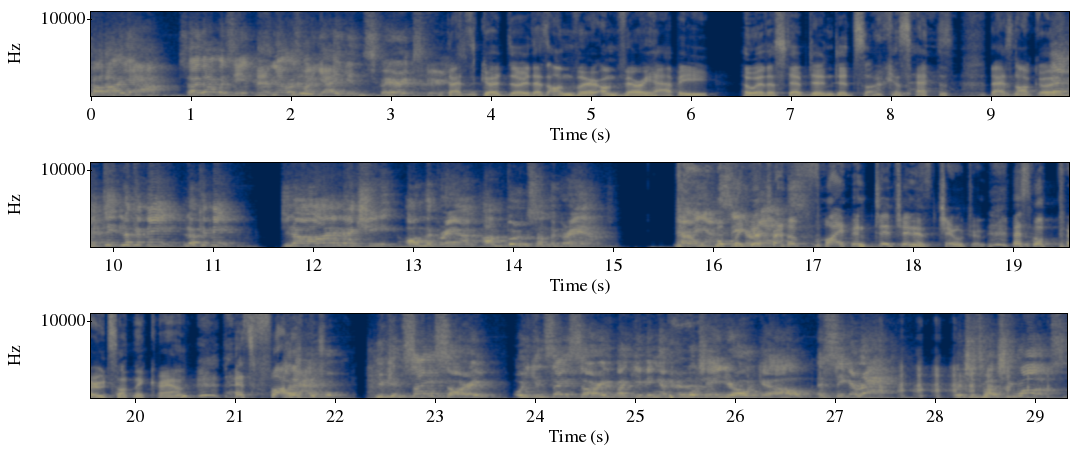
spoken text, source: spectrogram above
But uh, yeah, so that was it, man. That was my Yagan Square experience. That's good, dude. That's I'm very I'm very happy whoever stepped in did so because that's that's not good. Yeah, but look at me. Look at me. Do you know I am actually on the ground? I'm boots on the ground, You're trying to fight indigenous children. That's not boots on the ground. That's fucking. Okay, well, you can say sorry, or you can say sorry by giving a 14 year old girl a cigarette, which is what she wants.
